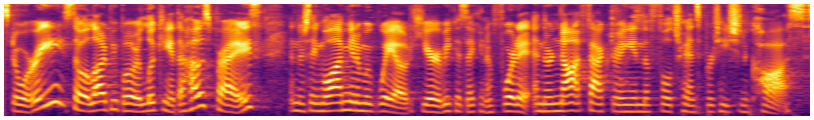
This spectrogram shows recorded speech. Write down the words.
story. So a lot of people are looking at the house price and they're saying, well, I'm going to move way out here because I can afford it. And they're not factoring in the full transportation costs,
